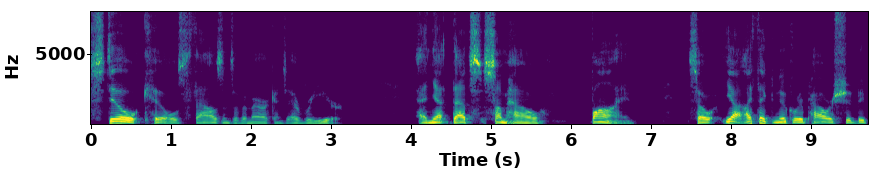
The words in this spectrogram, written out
still kills thousands of Americans every year. And yet that's somehow fine. So, yeah, I think nuclear power should be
